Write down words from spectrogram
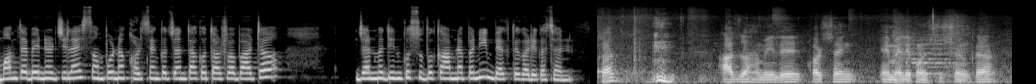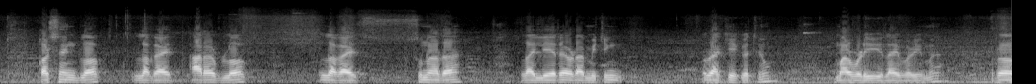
ममता ब्यानर्जीलाई सम्पूर्ण खरसाङको जनताको तर्फबाट जन्मदिनको शुभकामना पनि व्यक्त गरेका छन्। आज हामीले खरसाङ एमएलए कन्स्टिट्युसनका खरसाङ ब्लक लगायत आरआर ब्लक लगायत सुनादालाई लिएर एउटा मिटिङ राखिएको थियौँ मारवाडी लाइब्रेरीमा र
